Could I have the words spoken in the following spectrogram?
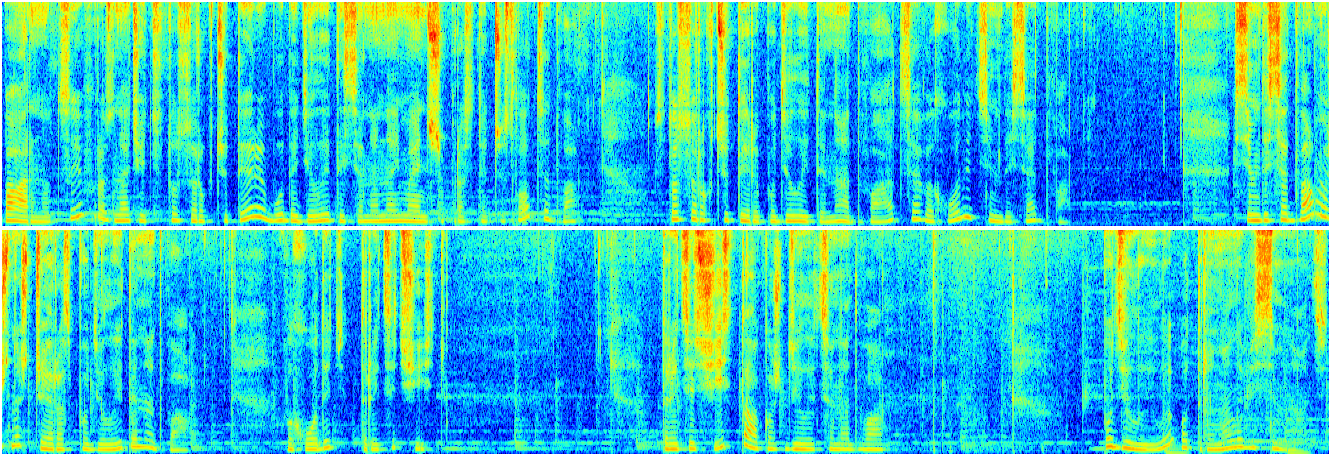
парну цифру, значить 144 буде ділитися на найменше просте число це 2. 144 поділити на 2 це виходить 72. 72 можна ще раз поділити на 2. Виходить 36. 36 також ділиться на 2. Поділили, отримали 18.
